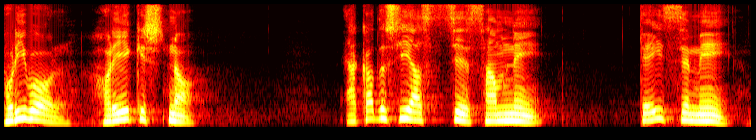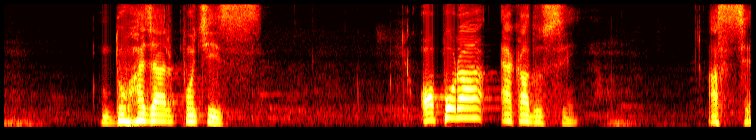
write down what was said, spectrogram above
হরিবল হরে কৃষ্ণ। একাদশী আসছে সামনে তেইশে মে দু হাজার পঁচিশ। অপরা একাদশী আসছে।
